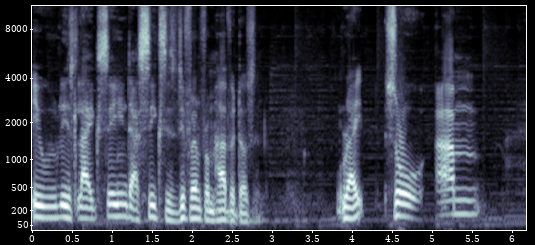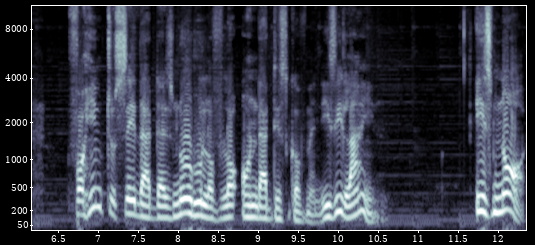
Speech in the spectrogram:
It is like saying that six is different from half a dozen, right? So, um, for him to say that there's no rule of law under this government, is he lying? He's not.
